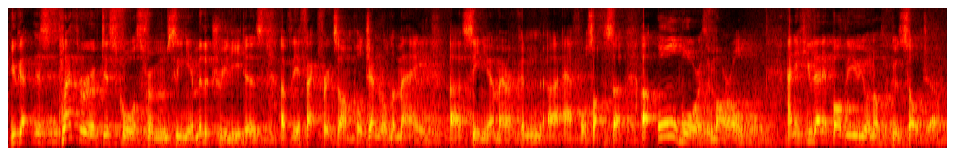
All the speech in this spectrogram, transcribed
you get this plethora of discourse from senior military leaders of the effect, for example, General LeMay, a senior American uh, Air Force officer, uh, all war is immoral, and if you let it bother you, you're not a good soldier.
